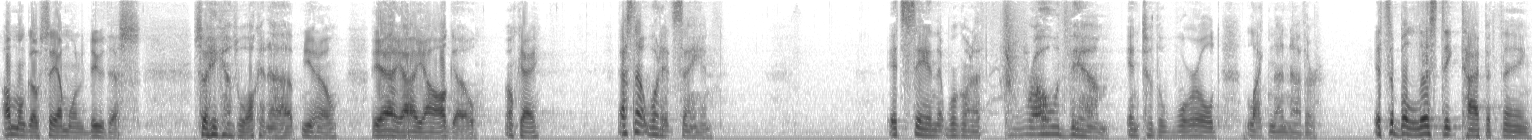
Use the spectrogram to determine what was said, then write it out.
i'm going to go say i'm going to do this so he comes walking up you know yeah yeah yeah i'll go okay that's not what it's saying. It's saying that we're going to throw them into the world like none other. It's a ballistic type of thing.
